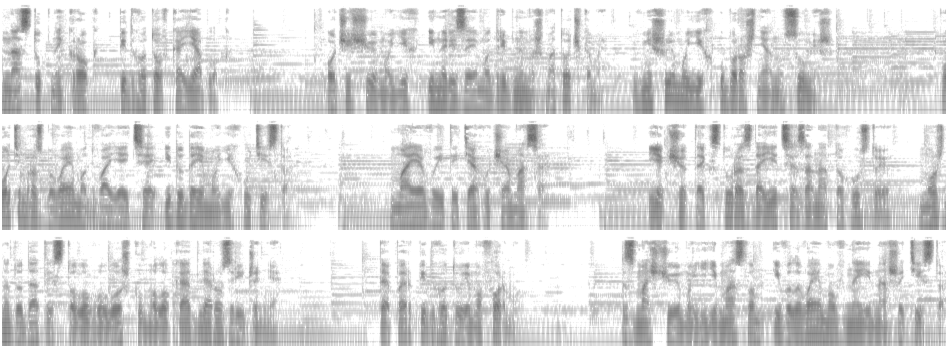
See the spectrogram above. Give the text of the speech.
Наступний крок підготовка яблук. Очищуємо їх і нарізаємо дрібними шматочками, вмішуємо їх у борошняну суміш. Потім розбиваємо два яйця і додаємо їх у тісто. Має вийти тягуча маса. Якщо текстура здається занадто густою, можна додати столову ложку молока для розрідження. Тепер підготуємо форму. Змащуємо її маслом і виливаємо в неї наше тісто.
